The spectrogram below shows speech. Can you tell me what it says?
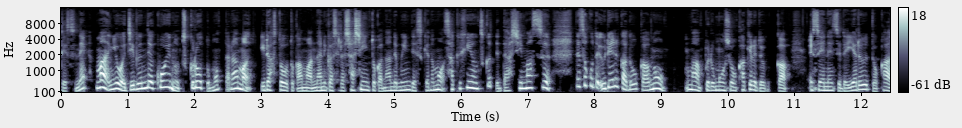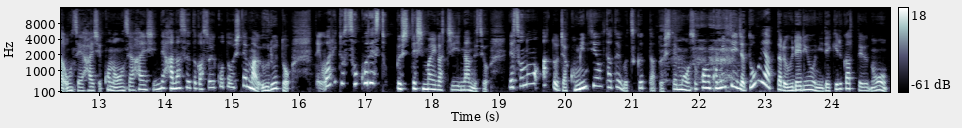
ですね。まあ、要は自分でこういうのを作ろうと思ったら、まあ、イラストとか、まあ、何かしら写真とか何でもいいんですけども、作品を作って出します。で、そこで売れるかどうかのまあ、プロモーションをかけるというか、SNS でやるとか、音声配信、この音声配信で話すとか、そういうことをして、まあ、売ると。で、割とそこでストップしてしまいがちなんですよ。で、その後、じゃあコミュニティを例えば作ったとしても、そこのコミュニティじゃどうやったら売れるようにできるかっていうのを、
